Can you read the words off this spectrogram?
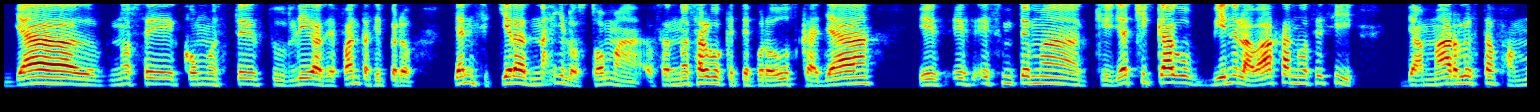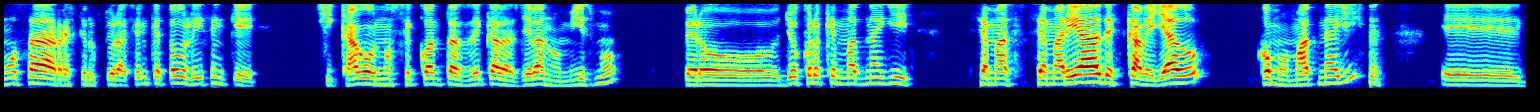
ya no sé cómo estés tus ligas de fantasy, pero ya ni siquiera nadie los toma, o sea, no es algo que te produzca ya, es, es, un tema que ya Chicago viene a la baja, no sé si llamarlo esta famosa reestructuración que todos le dicen que Chicago no sé cuántas décadas llevan lo mismo, pero yo creo que Matt Nagy se, se me haría descabellado como Matt Nagy eh,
